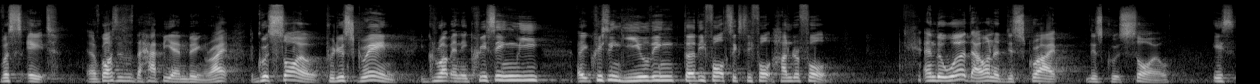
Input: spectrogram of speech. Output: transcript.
Verse 8. And of course, this is the happy ending, right? The good soil produced grain. It grew up and increasingly, increasing yielding 30 fold, 60 fold, 100 fold. And the word that I want to describe this good soil is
